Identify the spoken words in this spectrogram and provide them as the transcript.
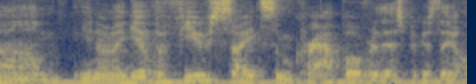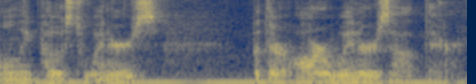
um, you know, and I give a few sites some crap over this because they only post winners, but there are winners out there.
